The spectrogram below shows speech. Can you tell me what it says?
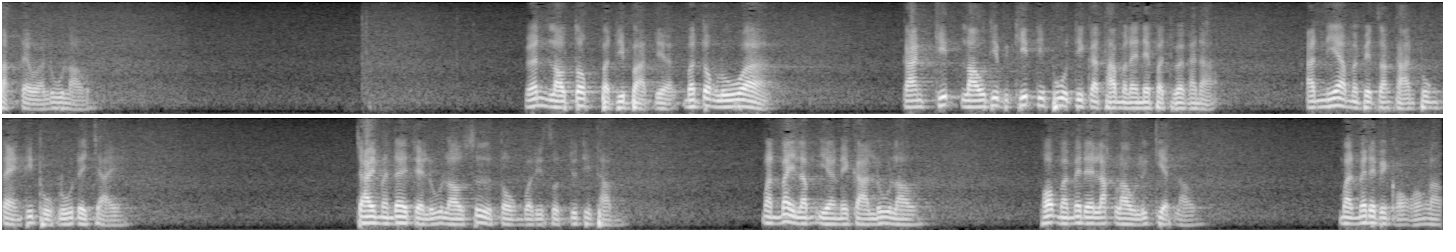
สักแต่ว่ารู้เรา เพราะฉะนั้นเราต้องปฏิบัติเนี่ย มันต้องรู้ว่า การคิดเราที่ไปคิดที่พูดที่กระทำอะไรในปัจจุบันขณะ อันเนี้ยมันเป็นสังขารปรุงแต่งที่ถูกรู้ในใจ ใจมันได้แต่รู้เราซื่อตรงบริสุทธิ์ยุติธรรม มันไม่ลำเอียงในการรู้เรา เพราะมันไม่ได้รักเราหรือเกลียดเรา มันไม่ได้เป็นของของเรา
